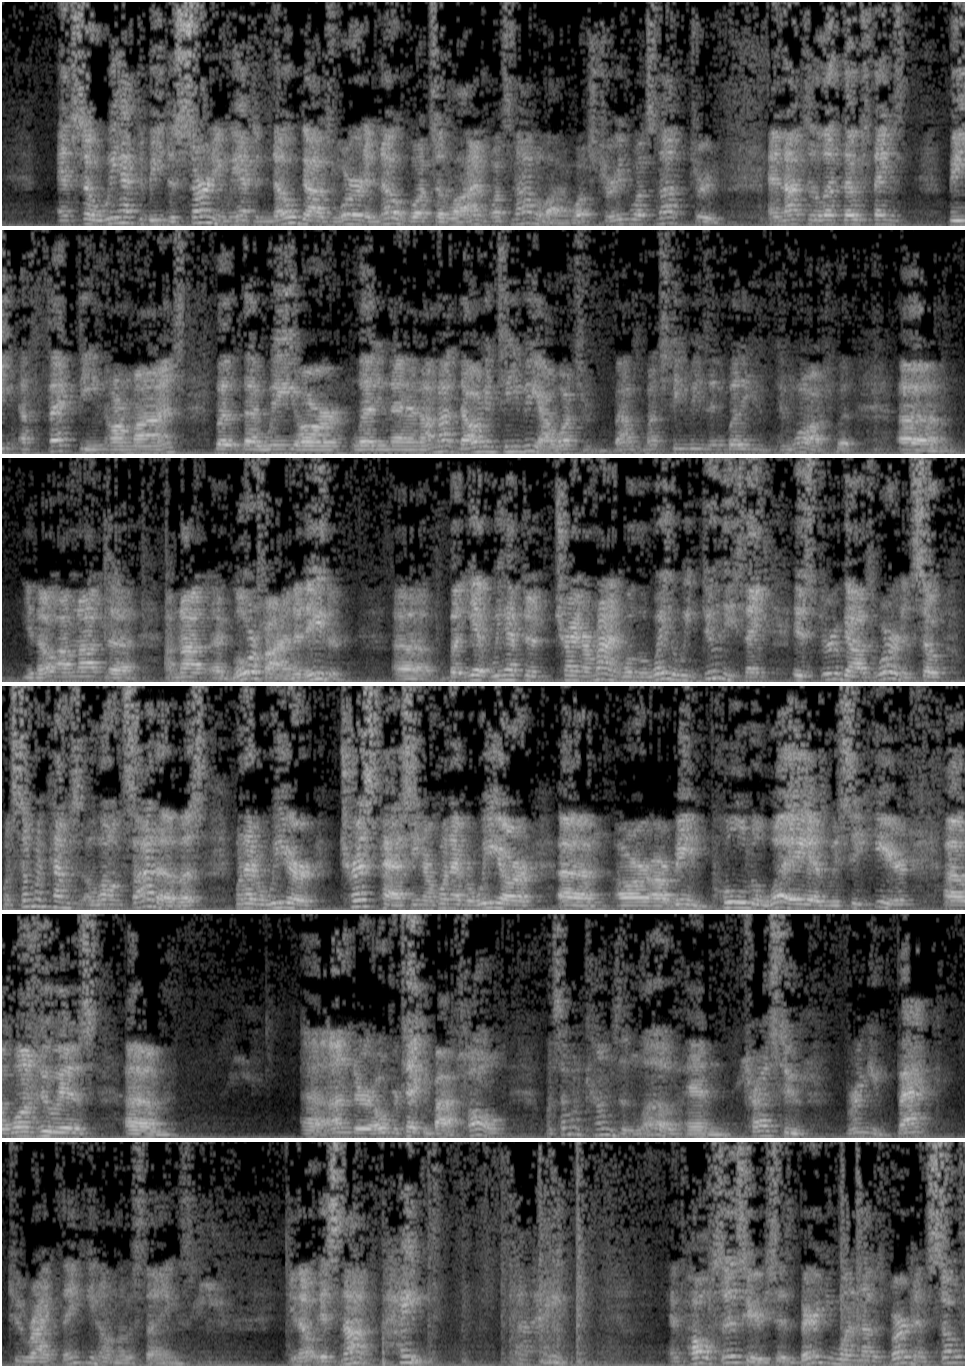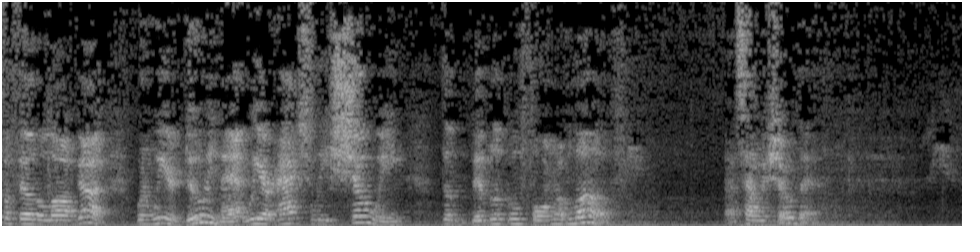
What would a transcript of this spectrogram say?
And so we have to be discerning. We have to know God's word and know what's a lie and what's not a lie, what's truth, what's not truth, and not to let those things be affecting our minds but that we are letting that. And I'm not dogging TV. I watch about as much TV as anybody can watch, but um, you know, I'm not uh, I'm not uh, glorifying it either. Uh, but yet we have to train our mind. Well, the way that we do these things is through God's Word. And so when someone comes alongside of us, whenever we are trespassing or whenever we are um, are, are being pulled away, as we see here, uh, one who is um, uh, under overtaken by a fault, when someone comes in love and tries to bring you back to right thinking on those things, you know, it's not hate. It's not hate. And Paul says here, he says, bear you one another's burden and so fulfill the law of God. When we are doing that, we are actually showing the biblical form of love. That's how we show that.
